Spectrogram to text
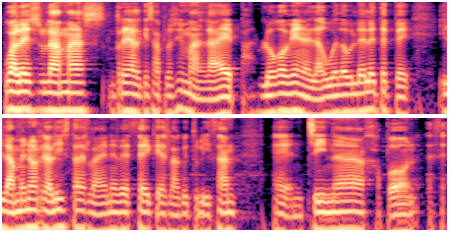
¿Cuál es la más real que se aproxima? La EPA. Luego viene la WLTP y la menos realista es la NDC, que es la que utilizan en China, Japón, etc.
